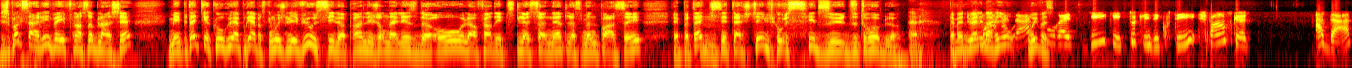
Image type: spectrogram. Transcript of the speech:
je dis pas que ça arrive à François Blanchet, mais peut-être qu'il a couru après, parce que moi, je l'ai vu aussi, là, prendre les journalistes de haut, leur faire des petites leçonnettes la semaine passée. Fait peut-être qu'il s'est acheté, lui aussi, du, du trouble, là. Euh, Emmanuel et Moi, Mario. à date, Oui. Pour être geek et toutes les écouter, je pense que à date,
